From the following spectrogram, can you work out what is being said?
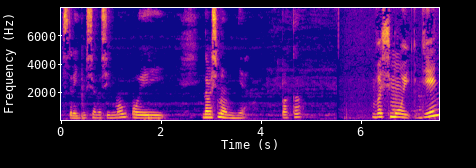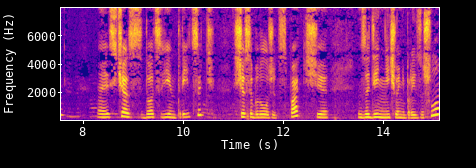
Встретимся на седьмом, ой, на восьмом дне. Пока. Восьмой день. Э, сейчас 21.30. Сейчас я буду ложиться спать. Э, за день ничего не произошло,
